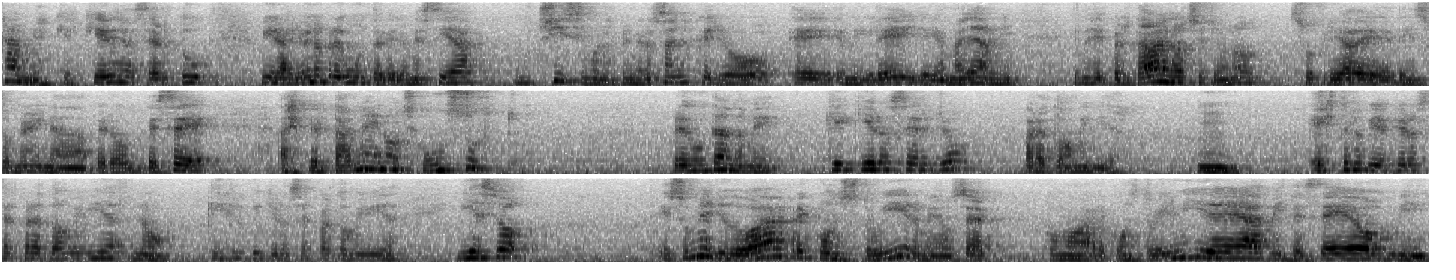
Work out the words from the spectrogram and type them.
cambian, ¿qué quieres hacer tú? Mira, hay una pregunta que yo me hacía muchísimo los primeros años que yo eh, emigré y llegué a Miami, que me despertaba de noche, yo no sufría de, de insomnio ni nada, pero empecé a despertarme de noche con un susto, preguntándome, ¿qué quiero hacer yo para toda mi vida? Mm. ¿Esto es lo que yo quiero hacer para toda mi vida? No. ¿Qué es lo que quiero hacer para toda mi vida? Y eso, eso me ayudó a reconstruirme, o sea, como a reconstruir mis ideas, mis deseos, mi,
